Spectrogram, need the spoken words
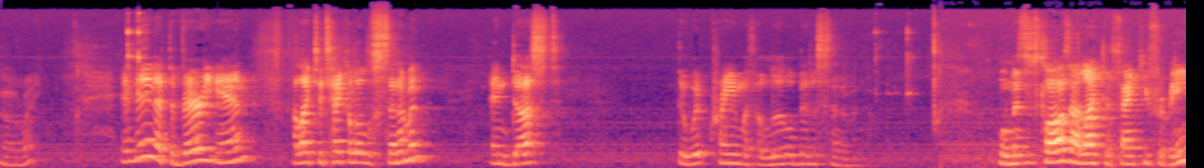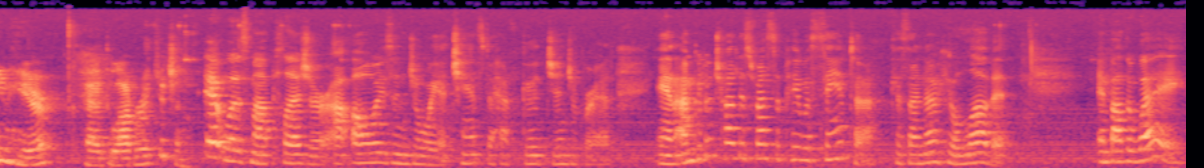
All right. And then at the very end, I like to take a little cinnamon and dust the whipped cream with a little bit of cinnamon. Well, Mrs. Claus, I'd like to thank you for being here at the library kitchen. It was my pleasure. I always enjoy a chance to have good gingerbread. And I'm going to try this recipe with Santa because I know he'll love it. And by the way,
